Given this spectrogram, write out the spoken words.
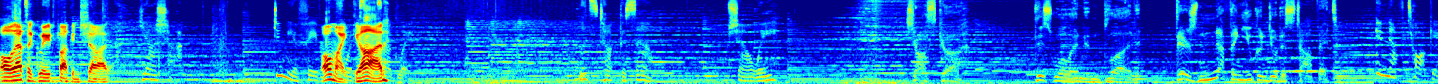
Oh, that's a great fucking shot. Yasha, do me a favor. Oh my God. gets. Let's talk this out, shall we? Chasca, this will end in blood. There's nothing you can do to stop it. Enough talking.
